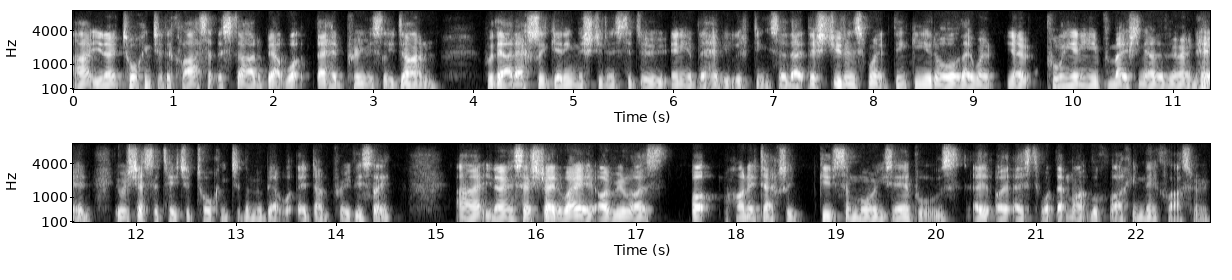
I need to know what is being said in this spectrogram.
uh, you know, talking to the class at the start about what they had previously done without actually getting the students to do any of the heavy lifting. So that the students weren't thinking at all, they weren't, you know, pulling any information out of their own head. It was just the teacher talking to them about what they'd done previously. Uh, you know, so straight away I realized, oh, I need to actually give some more examples as, as to what that might look like in their classroom.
